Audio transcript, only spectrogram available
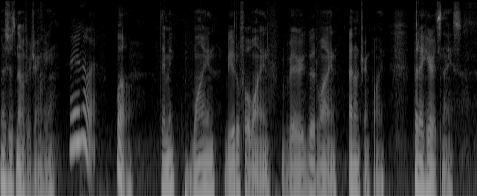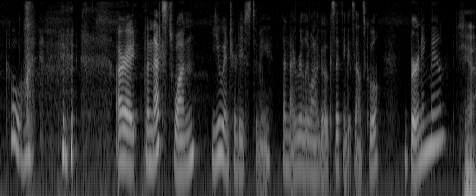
It's just known for drinking. I didn't know that. Well, they make wine, beautiful wine, very good wine. I don't drink wine, but I hear it's nice. Cool. All right. The next one you introduced to me, and I really want to go because I think it sounds cool. Burning Man Yeah.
